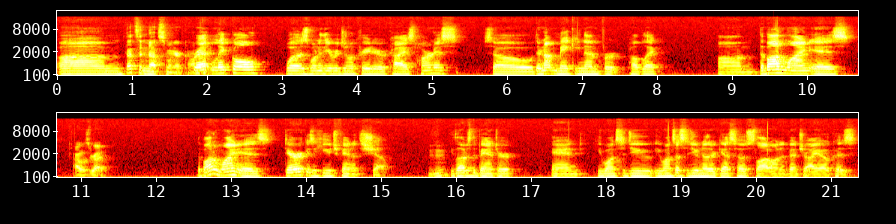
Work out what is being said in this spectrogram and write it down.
Um, That's a nut swinger comment. Brett Lickle was one of the original creator of Kai's harness, so they're not making them for public. Um, the bottom line is I was right. the bottom line is Derek is a huge fan of the show. hmm He loves the banter, and he wants to do he wants us to do another guest host slot on Adventure IO because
